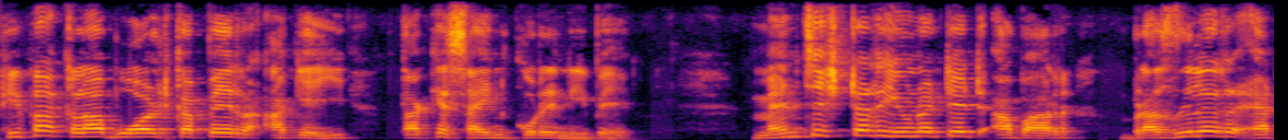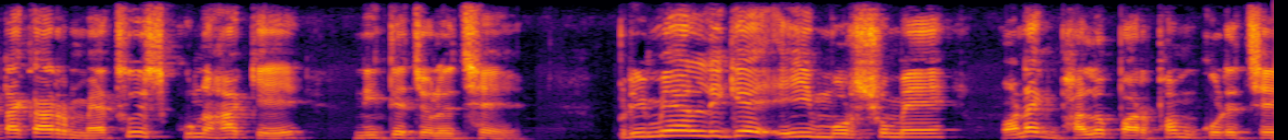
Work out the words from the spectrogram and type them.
FIFA club world কাপের আগেই তাকে সাইন করে নিবে। ম্যানচেস্টার ইউনাইটেড আবার ব্রাজিলের অ্যাটাকার ম্যাথুইস কুনহাকে নিতে চলেছে। প্রিমিয়ার লিগে এই মরশুমে অনেক ভালো পারফর্ম করেছে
